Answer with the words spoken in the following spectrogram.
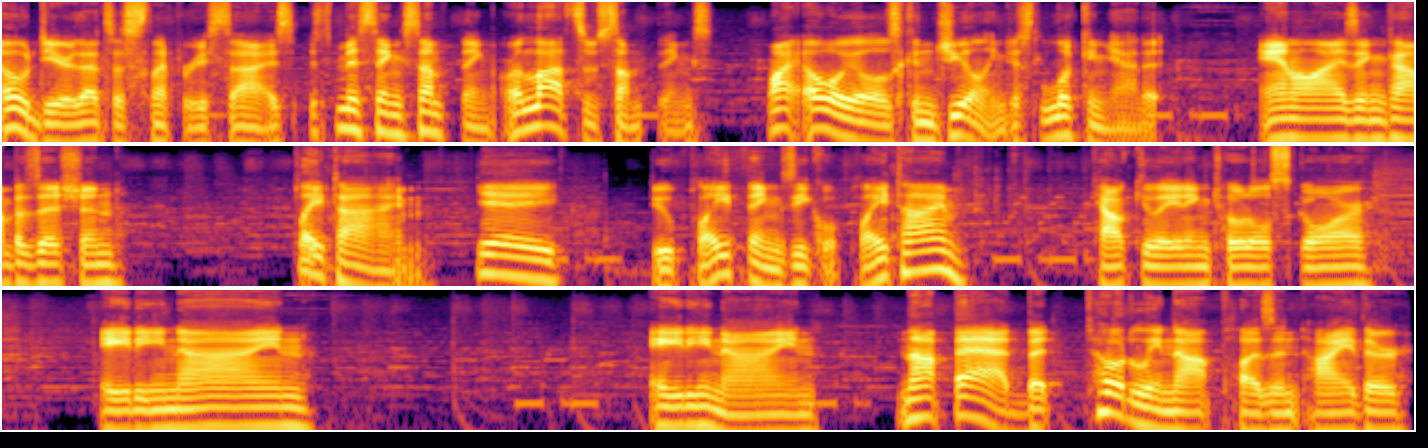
Oh dear, that's a slippery size. It's missing something, or lots of somethings. My oil is congealing just looking at it. Analyzing composition. Playtime. Yay. Do playthings equal playtime? Calculating total score. 89. 89. Not bad, but totally not pleasant either.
